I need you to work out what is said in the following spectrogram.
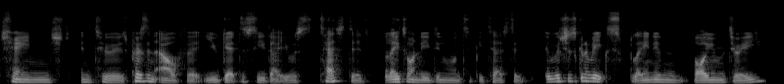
changed into his prison outfit, you get to see that he was tested. Later on, he didn't want to be tested. It was just going to be explained in volume three.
